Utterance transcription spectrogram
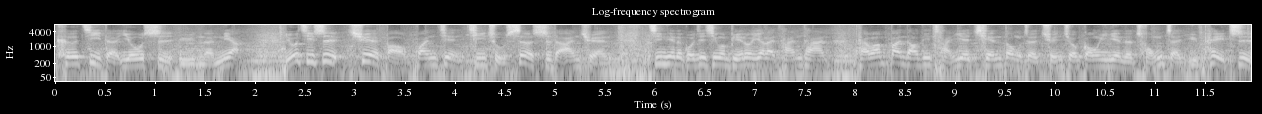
科技的优势与能量，尤其是确保关键基础设施的安全。今天的国际新闻评论要来谈谈台湾半导体产业牵动着全球供应链的重整与配置，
